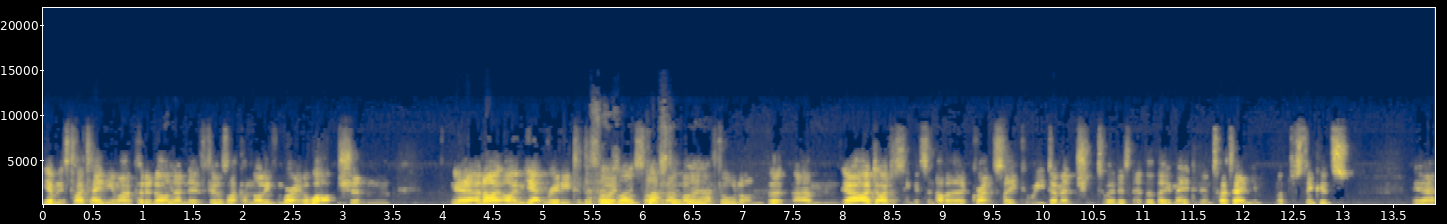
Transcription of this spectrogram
yeah but it's titanium i put it on Yeah. and it feels like i'm not even wearing a watch and yeah and I, i'm yet really to decide like what side plastic, of that line yeah. i fall on but um, yeah I, I just think it's another grand Seiko dimension to it isn't it that they made it in titanium i just think it's yeah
